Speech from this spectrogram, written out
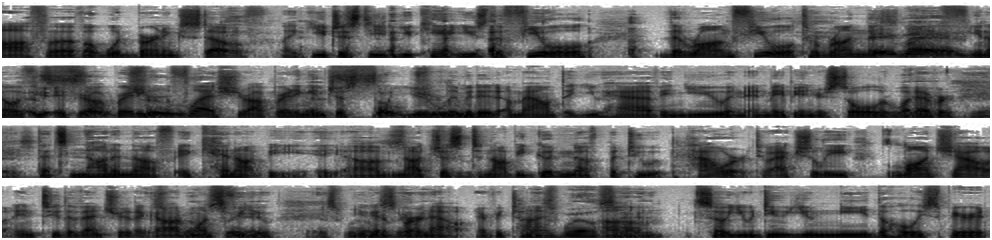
off of a wood burning stove. Like you just you, you can't use the fuel, the wrong fuel to run this Amen. life. You know, if you That's if you're so operating in the flesh, you're operating in just so your true. limited amount that you have in you and, and maybe in your soul or whatever. yes. That's not enough. It cannot be. Um, not just to not be good enough, but to power to actually launch out into the venture that God well wants for you. That's you're going to burn out every time. That's well said. Um, so you do you need the Holy Spirit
